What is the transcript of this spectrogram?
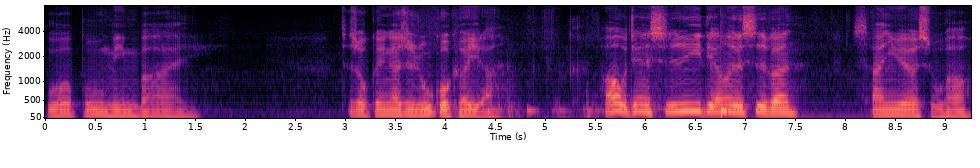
我不明白。这首歌应该是如果可以啦。好，我今天十一点二十四分，三月二十五号，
